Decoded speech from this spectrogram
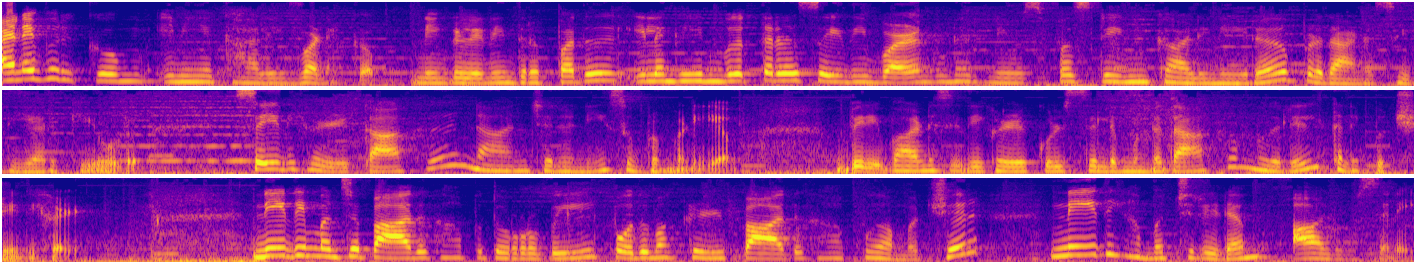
அனைவருக்கும் இனிய காலை வணக்கம். நீங்கள் இணைந்திருப்பது இலங்கையின் முதத்தர செய்தி வழங்குனர் நியூஸ் ஃபர்ஸ்டின் காலை நேர பிரதான செய்தி அறிக்கையோடு. செய்திகளுக்காக நான் ஜனனி சுப்பிரமணியம். விரிவான செய்திகளுக்குள் செல்லும் முன்னதாக முதலில் தலைப்புச் செய்திகள். நீதிமன்ற பாதுகாப்பு தொடர்பில் பொதுமக்கள் பாதுகாப்பு அமைச்சர் நீதி அமைச்சரிடம் ஆலோசனை.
